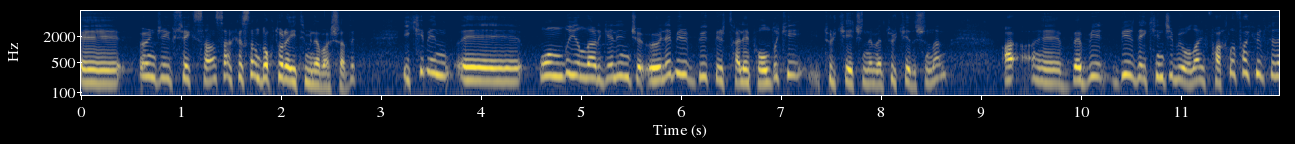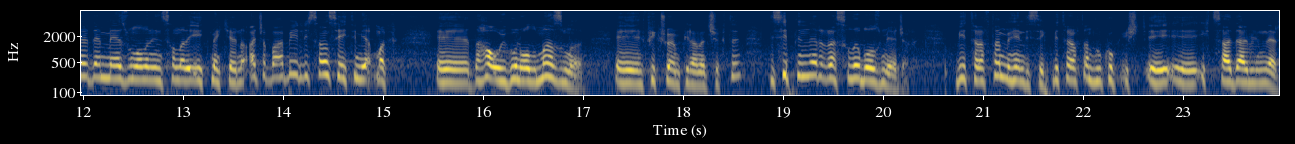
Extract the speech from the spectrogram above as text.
E, önce yüksek lisans, arkasından doktora eğitimine başladık. 2010'lu yıllar gelince öyle bir büyük bir talep oldu ki Türkiye içinde ve Türkiye dışından e, ve bir, bir de ikinci bir olay farklı fakültelerden mezun olan insanları eğitmek yerine acaba bir lisans eğitimi yapmak e, daha uygun olmaz mı e, fikri ön plana çıktı. Disiplinler arasılığı bozmayacak. Bir taraftan mühendislik, bir taraftan hukuk, e, e, iktisadi bilimler,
